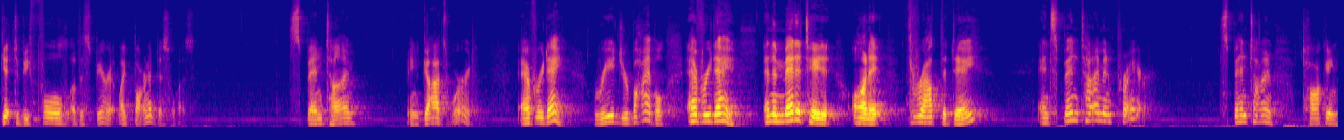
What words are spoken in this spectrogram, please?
get to be full of the Spirit like Barnabas was? Spend time in God's Word every day. Read your Bible every day. And then meditate on it throughout the day. And spend time in prayer. Spend time talking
